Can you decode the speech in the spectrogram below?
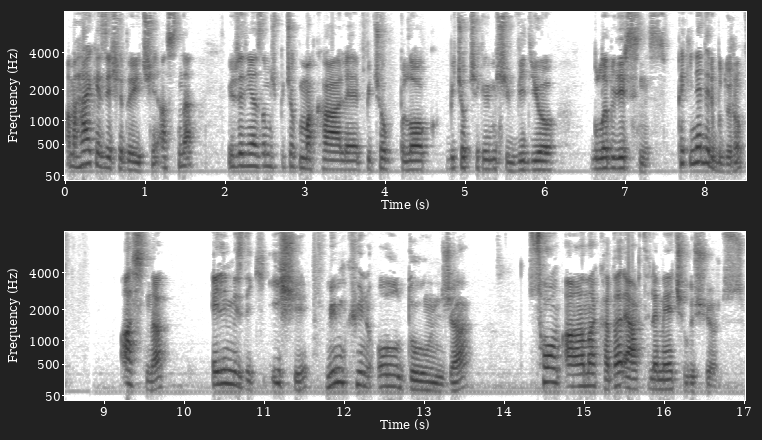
Ama herkes yaşadığı için aslında üzerine yazılmış birçok makale, birçok blog, birçok çekilmiş video bulabilirsiniz. Peki nedir bu durum? Aslında elimizdeki işi mümkün olduğunca son ana kadar ertelemeye çalışıyoruz.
